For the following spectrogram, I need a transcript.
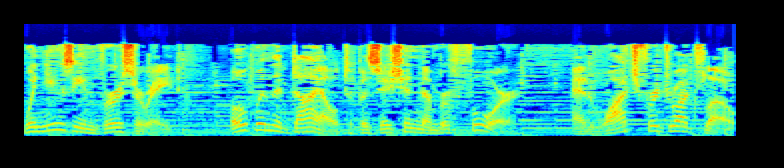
When using VersaRate, open the dial to position number 4 and watch for drug flow.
